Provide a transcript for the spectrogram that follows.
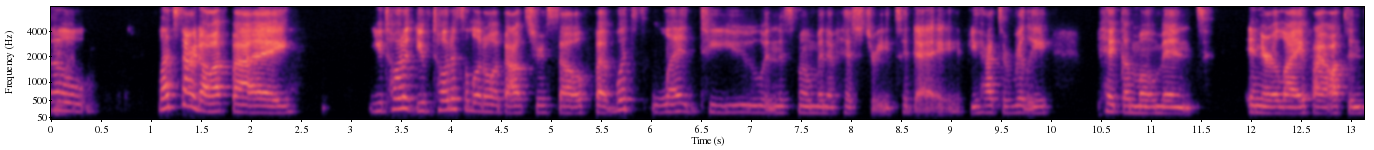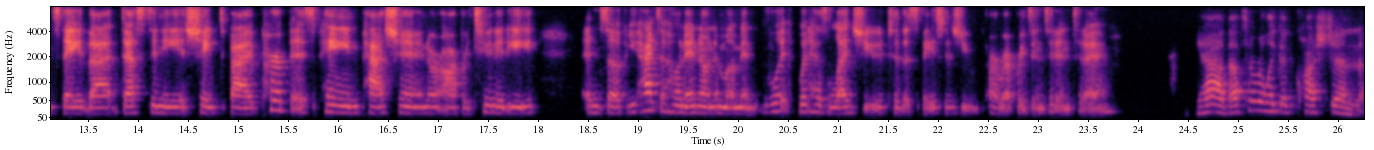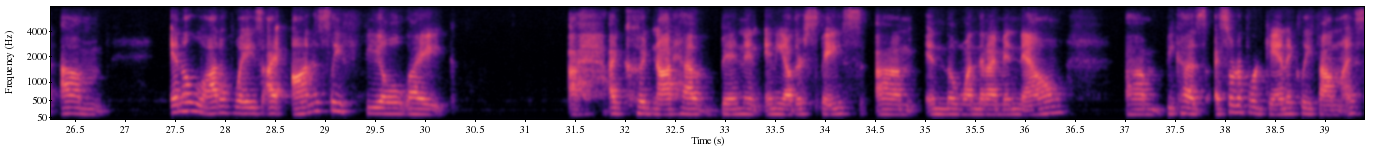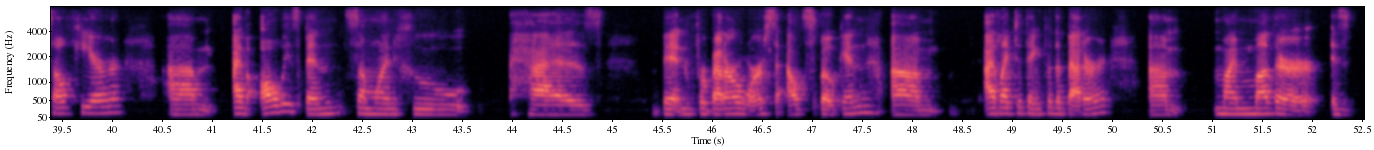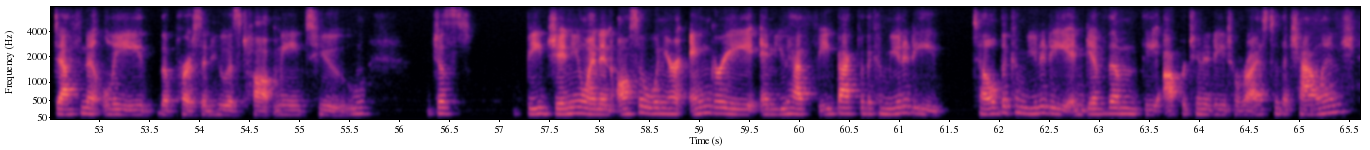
So let's start off by you told it you've told us a little about yourself but what's led to you in this moment of history today? If you had to really pick a moment in your life i often say that destiny is shaped by purpose pain passion or opportunity. And so if you had to hone in on a moment what what has led you to the spaces you are represented in today? Yeah that's a really good question. Um in a lot of ways i honestly feel like I, could not have been in any other space um, in the one that I'm in now um, because I sort of organically found myself here. Um, I've always been someone who has been, for better or worse, outspoken. Um, I'd like to think for the better. Um, my mother is definitely the person who has taught me to just be genuine. And also when you're angry and you have feedback for the community tell the community and give them the opportunity to rise to the challenge.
